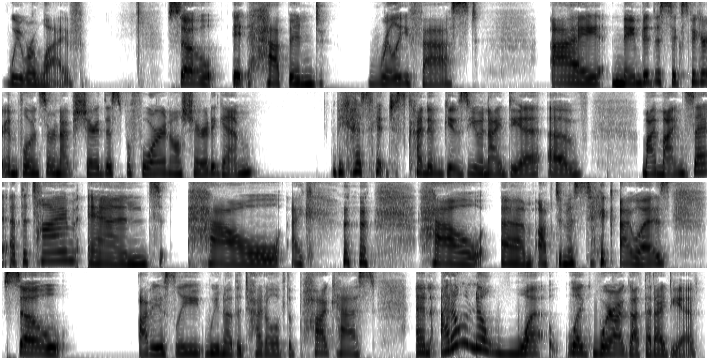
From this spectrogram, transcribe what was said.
we were live. So it happened really fast. I named it the six figure influencer, and I've shared this before and I'll share it again because it just kind of gives you an idea of my mindset at the time and how I how um, optimistic I was. So obviously, we know the title of the podcast, and I don't know what like where I got that idea.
